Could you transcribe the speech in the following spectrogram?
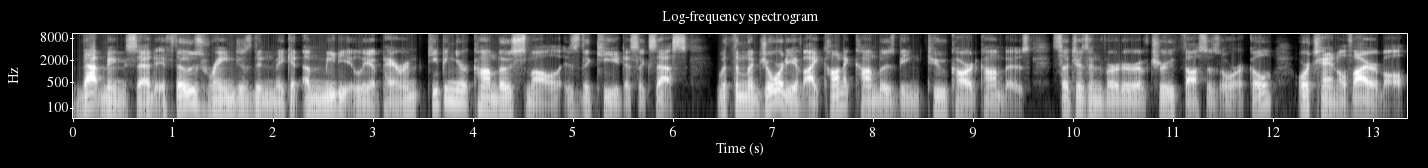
That being said, if those ranges didn't make it immediately apparent, keeping your combos small is the key to success, with the majority of iconic combos being two card combos, such as Inverter of Truth Thassa's Oracle or Channel Fireball,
